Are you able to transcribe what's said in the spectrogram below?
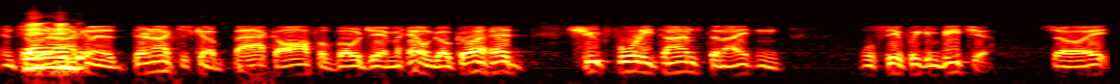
And so And- they're not to they're not just going to back off of O.J. Mayo and go go ahead shoot 40 times tonight and we'll see if we can beat you. So it,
